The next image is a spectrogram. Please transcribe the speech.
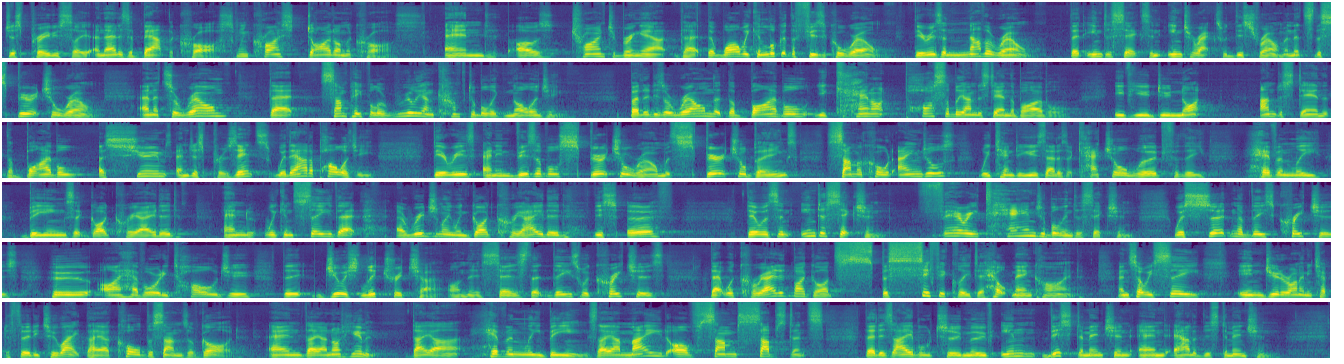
just previously, and that is about the cross. When Christ died on the cross, and I was trying to bring out that, that while we can look at the physical realm, there is another realm that intersects and interacts with this realm, and it's the spiritual realm. And it's a realm that some people are really uncomfortable acknowledging. But it is a realm that the Bible, you cannot possibly understand the Bible if you do not understand that the Bible assumes and just presents without apology there is an invisible spiritual realm with spiritual beings. Some are called angels. We tend to use that as a catch all word for the heavenly beings that God created. And we can see that originally, when God created this earth, there was an intersection, very tangible intersection, where certain of these creatures, who I have already told you, the Jewish literature on this says that these were creatures that were created by God specifically to help mankind. And so we see in Deuteronomy chapter 32 8, they are called the sons of God and they are not human. They are heavenly beings. They are made of some substance that is able to move in this dimension and out of this dimension.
